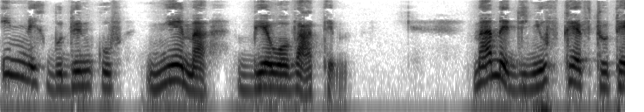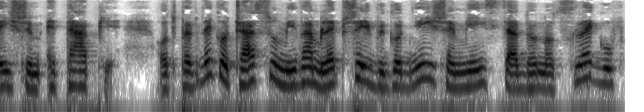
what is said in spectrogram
Innych budynków nie ma w Białowatym. Mamy dniówkę w tutejszym etapie. Od pewnego czasu miewam lepsze i wygodniejsze miejsca do noclegów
